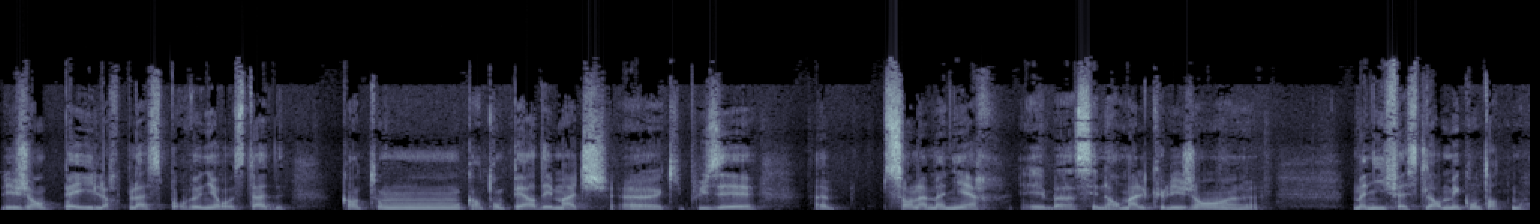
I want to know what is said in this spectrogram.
Les gens payent leur place pour venir au stade. Quand on, quand on perd des matchs, euh, qui plus est euh, sans la manière, et ben c'est normal que les gens manifestent leur mécontentement.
